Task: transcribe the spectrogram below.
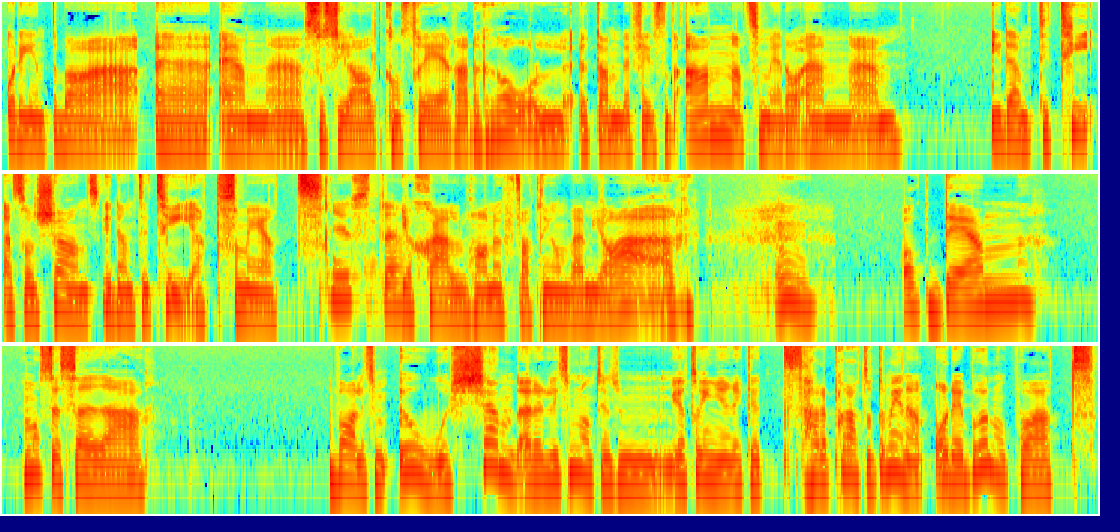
Och det är inte bara eh, en socialt konstruerad roll utan det finns något annat som är då en identitet, alltså en könsidentitet som är att jag själv har en uppfattning om vem jag är. Mm. Och den, måste jag säga, var liksom okänd. Eller liksom någonting som jag tror ingen riktigt hade pratat om innan. Och det beror nog på att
